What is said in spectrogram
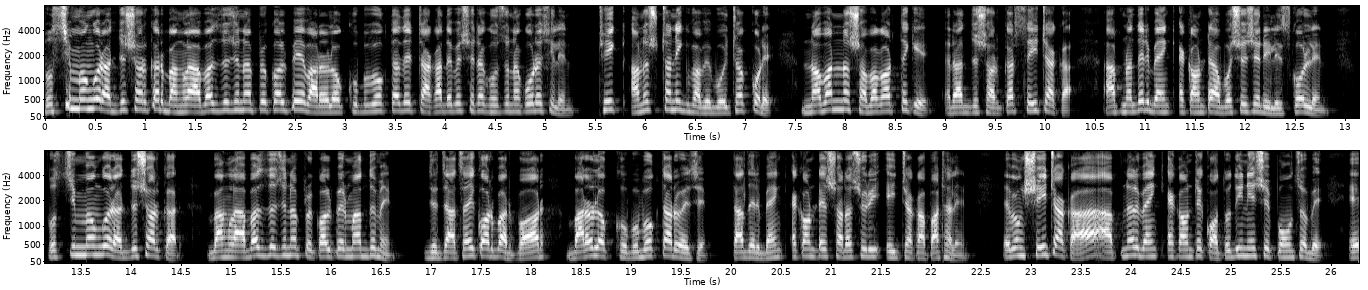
পশ্চিমবঙ্গ রাজ্য সরকার বাংলা আবাস যোজনা প্রকল্পে বারো লক্ষ উপভোক্তাদের টাকা দেবে সেটা ঘোষণা করেছিলেন। ঠিক আনুষ্ঠানিকভাবে বৈঠক করে নবান্ন সভাঘর থেকে রাজ্য সরকার সেই টাকা আপনাদের ব্যাংক অ্যাকাউন্টে অবশেষে রিলিজ করলেন। পশ্চিমবঙ্গ রাজ্য সরকার বাংলা আবাস যোজনা প্রকল্পের মাধ্যমে যে যাচাই করবার পর বারো লক্ষ উপভোক্তা রয়েছে। তাদের ব্যাংক অ্যাকাউন্টে সরাসরি এই টাকা পাঠালেন এবং সেই টাকা আপনার ব্যাংক অ্যাকাউন্টে কতদিন এসে পৌঁছবে এ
